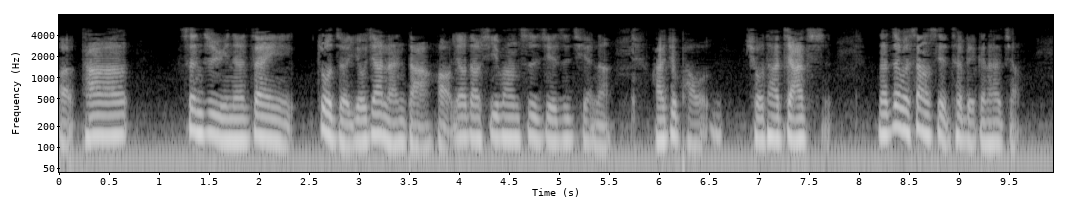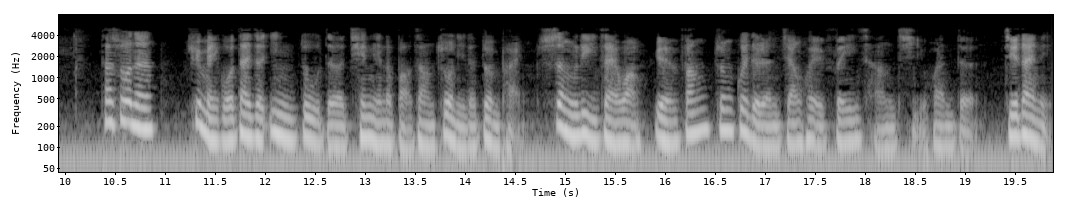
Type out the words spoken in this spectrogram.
呃，他甚至于呢，在作者尤加南达哈要到西方世界之前呢，还就跑求他加持。那这位上师也特别跟他讲，他说呢，去美国带着印度的千年的宝藏做你的盾牌，胜利在望，远方尊贵的人将会非常喜欢的接待你。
